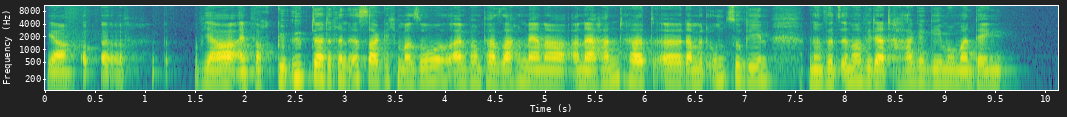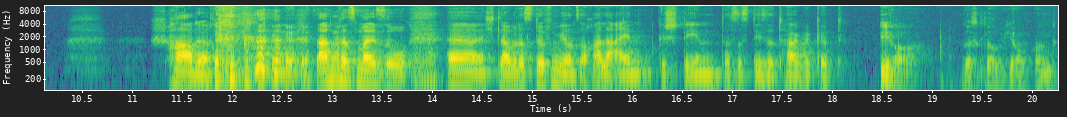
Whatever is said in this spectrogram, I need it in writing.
ja, äh, ja, einfach geübter drin ist, sag ich mal so, einfach ein paar Sachen mehr an der Hand hat, äh, damit umzugehen. Und dann wird es immer wieder Tage geben, wo man denkt, schade. Sagen wir es mal so. Äh, ich glaube, das dürfen wir uns auch alle eingestehen, dass es diese Tage gibt. Ja, das glaube ich auch. Und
